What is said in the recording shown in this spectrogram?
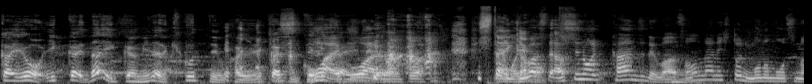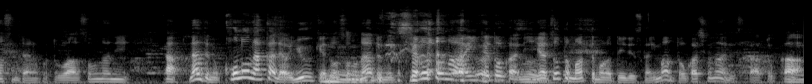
回を、一回、第1回をみんなで聞くっていう回を一回知ってみ怖たい。い怖い怖い。したい。かもでも言わせ。て足の感じではそんなに人に物申しますみたいなことはそんなにあなんていうのこの中では言うけど、そのなんていうの仕事の相手とかに「いやちょっと待ってもらっていいですか？今のっておかしくないですか?」とか、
